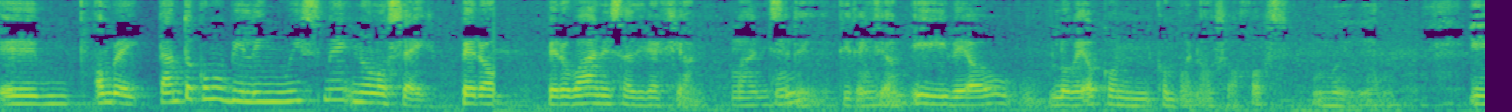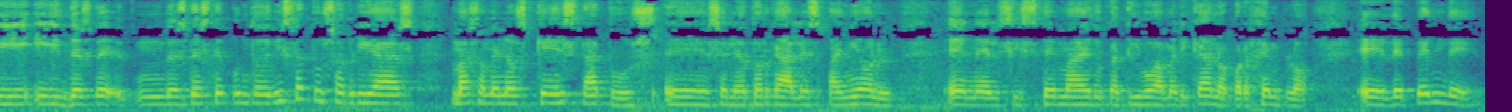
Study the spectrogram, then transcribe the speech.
eh, hombre, tanto como bilingüismo, no lo sé, pero pero va en esa dirección, va en esa dirección y veo, lo veo con, con buenos ojos. Muy bien. Y, desde, desde, este punto de vista, ¿tú sabrías más o menos qué estatus eh, se le otorga al español en el sistema educativo americano? Por ejemplo, eh, ¿depende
